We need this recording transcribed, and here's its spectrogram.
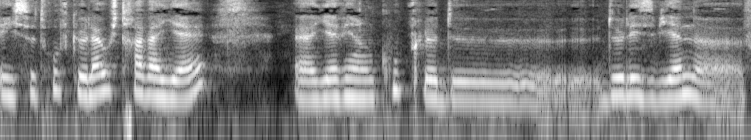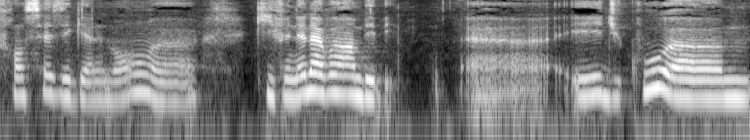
et il se trouve que là où je travaillais, il y avait un couple de de lesbiennes françaises également qui venaient d'avoir un bébé. Euh, et du coup, euh,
